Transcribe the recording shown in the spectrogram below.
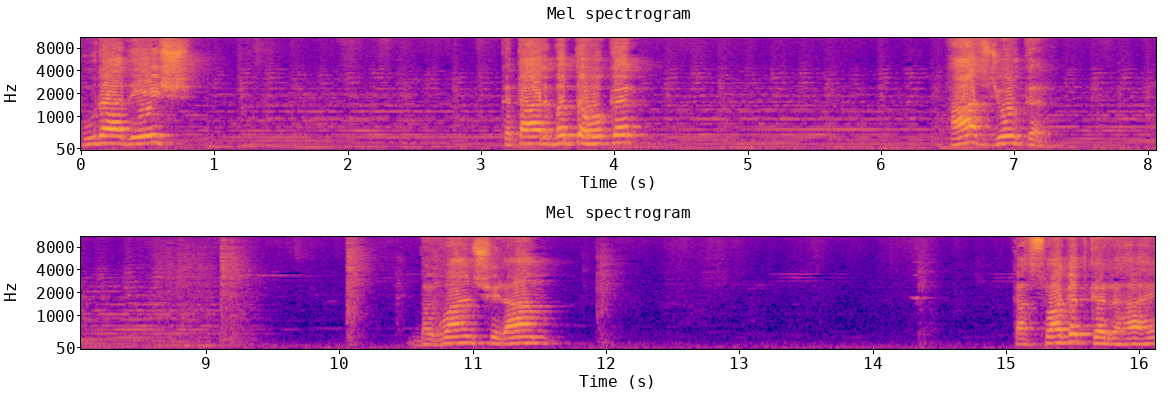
पूरा देश कतारबद्ध होकर, हाथ जोड़कर भगवान श्री राम का स्वागत कर रहा है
